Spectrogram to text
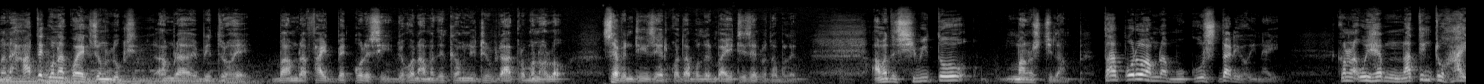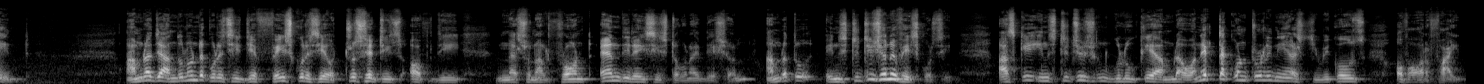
মানে হাতে গোনা কয়েকজন লোক আমরা বিদ্রোহে বা আমরা ফাইট ব্যাক করেছি, যখন আমাদের কমিউনিটির উপরে আক্রমণ হলো সেভেন্টিজ এর কথা বলেন বা এইটিজ এর কথা বলেন। আমাদের সীমিত মানুষ ছিলাম। তারপরেও আমরা মুখোশদারি হই নাই। কারণ we have nothing to hide আমরা যে আন্দোলনটা করেছি, যে ফেস করেছি atrocities of the national front and the racist organisation আমরা তো ইনস্টিটিউশনে ফেস করছি। আজকে ইনস্টিটিউশনগুলোকে আমরা অনেকটা কন্ট্রোলে নিয়ে আসছি বিকজ অফ আওয়ার ফাইট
